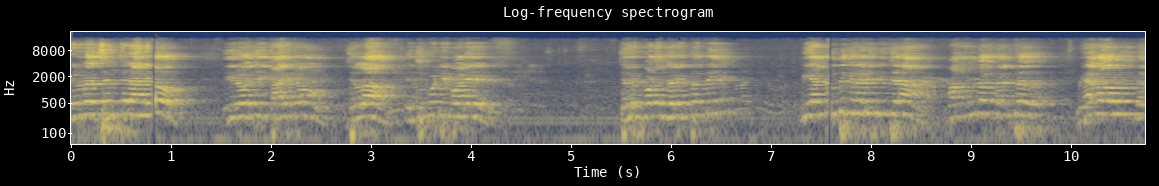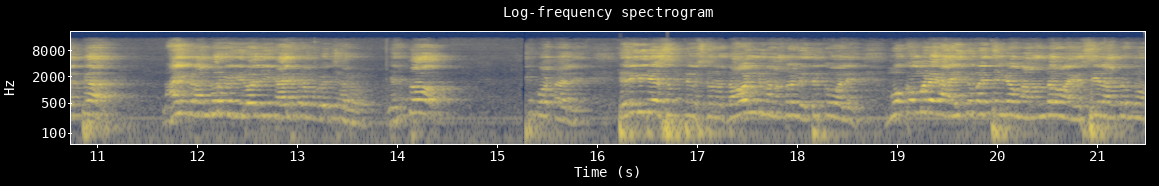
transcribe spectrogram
నిర్వచించడానికి ఈ రోజు ఈ కార్యక్రమం జిల్లా ఎగ్జిక్యూటివ్ బాడీ జరుపుకోవడం జరుగుతుంది. మీ నడిపించిన మనందరూ దళిత మేధావులు దళిత నాయకులు అందరూ ఈ రోజు ఈ కార్యక్రమంకి వచ్చారు. ఎంతో కొట్టాలి. తెలుగుదేశం తెలుస్తున్న దాడిని మనందరం ఎదుర్కోవాలి. మూకమ్మడిగా ఐకమత్యంగా మనందరం ఆ ఎస్సీలు అందరూ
